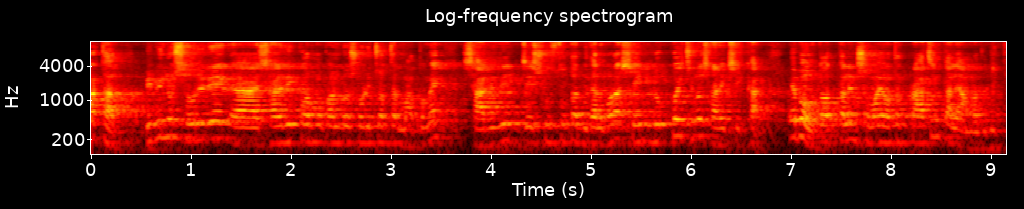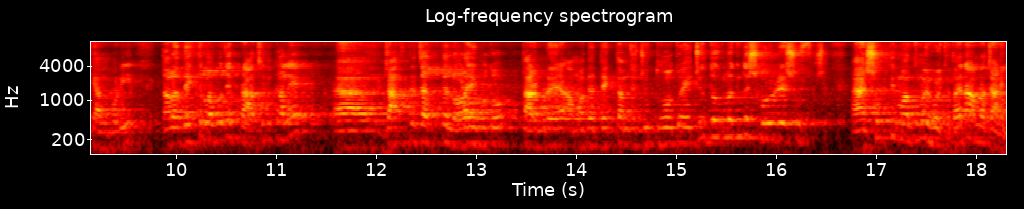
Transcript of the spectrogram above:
অর্থাৎ বিভিন্ন শরীরের শারীরিক কর্মকাণ্ড, শরীরচর্চার মাধ্যমে শারীরিক যে সুস্থতা বিধান করা, সেই লক্ষ্যই ছিল শারীরিক শিক্ষা। এবং তৎকালীন সময়, অর্থাৎ প্রাচীনকালে আমরা যদি খেয়াল করি, তাহলে দেখতে পাবো যে প্রাচীনকালে জাতিতে জাতিতে লড়াই হতো, তারপরে আমাদের দেখতাম যে যুদ্ধ হতো। এই যুদ্ধগুলো কিন্তু শরীরের শক্তির মাধ্যমে হইতো, তাই না? আমরা জানি।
